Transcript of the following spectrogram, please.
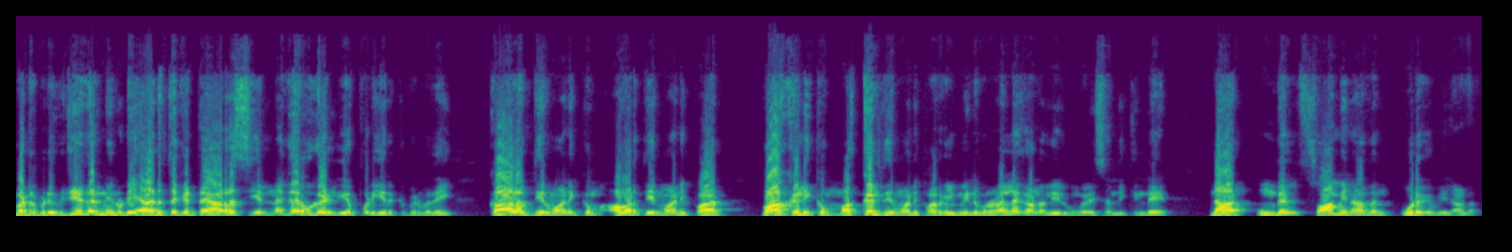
மற்றபடி விஜயதரணியினுடைய அடுத்த கட்ட அரசியல் நகர்வுகள் எப்படி இருக்கும் என்பதை காலம் தீர்மானிக்கும் அவர் தீர்மானிப்பார் வாக்களிக்கும் மக்கள் தீர்மானிப்பார்கள். மீண்டும் ஒரு நல்ல காணொலியில் உங்களை சந்திக்கின்றேன். நான் உங்கள் சுவாமிநாதன் ஊடகவியலாளர்.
